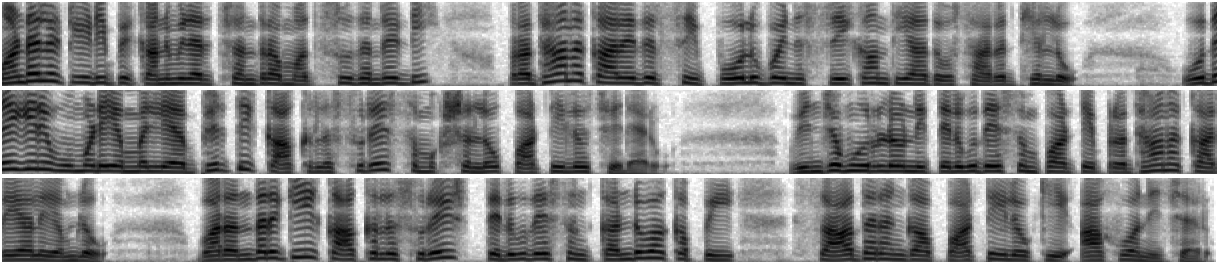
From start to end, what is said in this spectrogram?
మండల టీడీపీ కన్వీనర్ చంద్ర మధుసూదన్ రెడ్డి, ప్రధాన కార్యదర్శి పోలుబోయిన శ్రీకాంత్ యాదవ్ సారథ్యంలో ఉదయగిరి ఉమ్మడి ఎమ్మెల్యే అభ్యర్థి కాకర్ల సురేష్ సమక్షంలో పార్టీలో చేరారు. వింజమూరులోని తెలుగుదేశం పార్టీ ప్రధాన కార్యాలయంలో వారందరికీ కాకర్ల సురేష్ తెలుగుదేశం కండువా కప్పి సాదరంగా పార్టీలోకి ఆహ్వానించారు.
